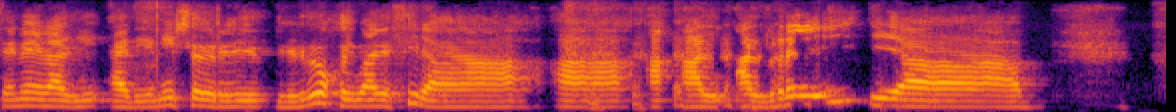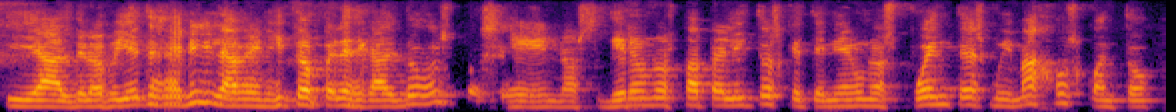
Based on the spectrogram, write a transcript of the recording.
tener a, Dionisio de Ridujo, iba a decir al, rey y, al de los billetes de mil, a Benito Pérez Galdós, pues eh, nos dieron unos papelitos que tenían unos puentes muy majos, cuanto,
